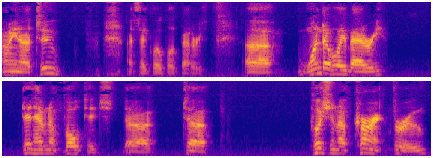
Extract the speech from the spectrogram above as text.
I mean, uh, two, I said glow plug batteries. Uh, one AA battery didn't have enough voltage, uh, to push enough current through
